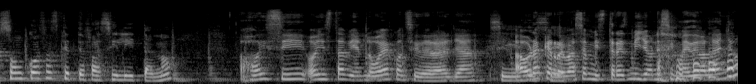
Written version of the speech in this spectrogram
son cosas que te facilitan, ¿no? Ay, sí, hoy está bien, lo voy a considerar ya. Ahora que rebase mis 3 millones y medio al año.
